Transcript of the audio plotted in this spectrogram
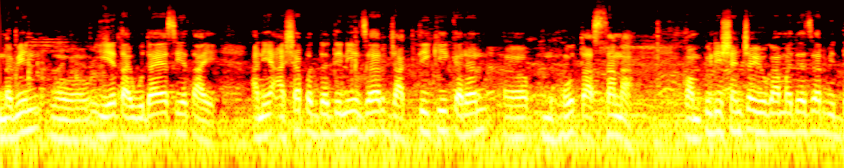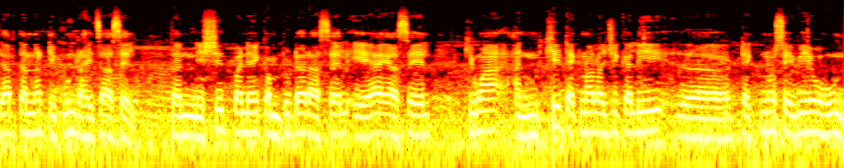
नवीन येत आहे उदयास येत आहे. आणि अशा पद्धतीने जर जागतिकीकरण होत असताना कॉम्पिटिशनच्या युगामध्ये जर विद्यार्थ्यांना टिकून राहायचं असेल तर निश्चितपणे कम्प्युटर असेल ए आय असेल किंवा आणखी टेक्नॉलॉजिकली टेक्नोसेवी होऊन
